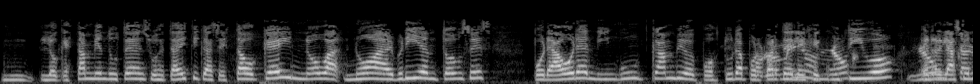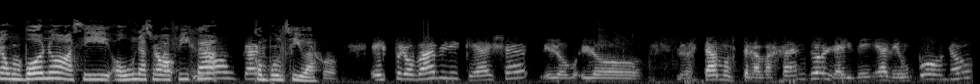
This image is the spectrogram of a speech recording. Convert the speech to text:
mm, lo que están viendo ustedes en sus estadísticas está ok, no va, no habría entonces por ahora ningún cambio de postura por, por parte del Ejecutivo no, no en relación a un bono así o una suma no, fija compulsiva. Fijo. Es probable que haya, lo, lo, lo, estamos trabajando, la idea de un bono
